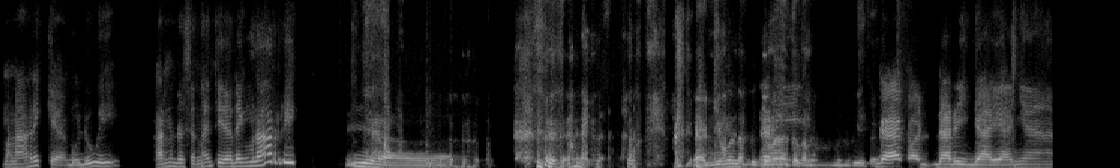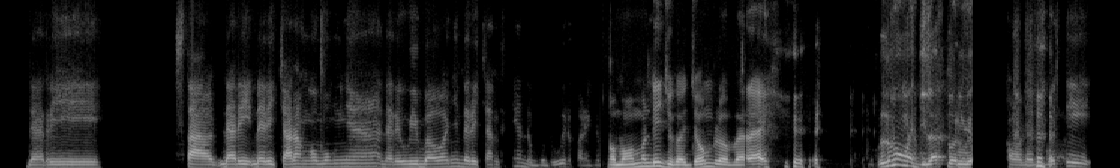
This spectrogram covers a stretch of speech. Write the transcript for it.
menarik ya Bu Dwi. Karena dosen lain tidak ada yang menarik. Iya. Ya, gimana tuh, gimana tuh, kenapa begitu? Enggak, kalau dari gayanya, dari style, dari dari cara ngomongnya, dari wibawanya, dari cantiknya udah Bu Dwi udah paling Ngomong-ngomong dia juga jomblo, Barai. Lu mau ngejilat, Bon? Kalau dari gue sih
